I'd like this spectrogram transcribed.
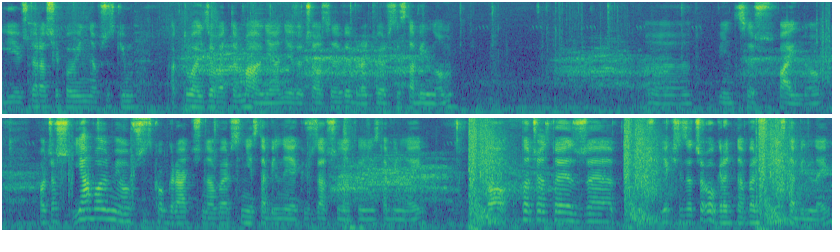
i już teraz się powinno wszystkim aktualizować normalnie, a nie, że trzeba sobie wybrać wersję stabilną. Eee, więc też fajno. Chociaż ja wolę mimo wszystko grać na wersji niestabilnej, jak już zacznę na tej niestabilnej. Bo to często jest, że jak się zaczęło grać na wersji niestabilnej,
